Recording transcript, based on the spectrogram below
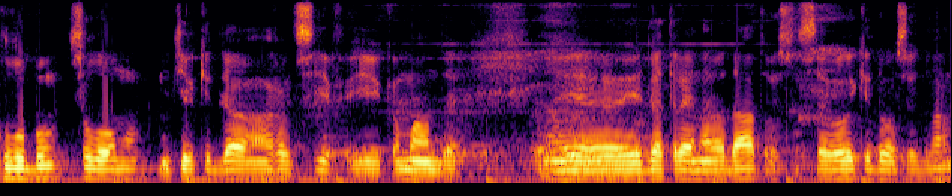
клубу в цілому, не тільки для гравців і команди, е, і для тренера. Да? Тобто це великий досвід. Да?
